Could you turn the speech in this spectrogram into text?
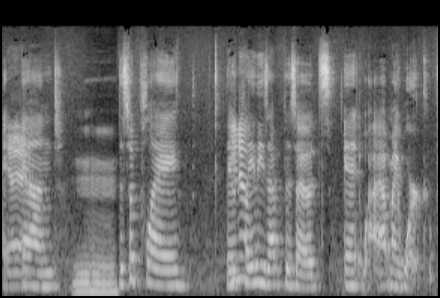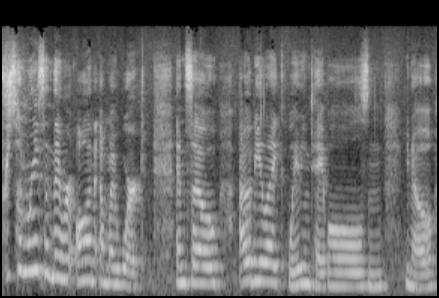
Yeah. yeah. and this would play. They You would know- play these episodes at, at my work. For some reason, they were on at my work, and so I would be like waiting tables and you know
